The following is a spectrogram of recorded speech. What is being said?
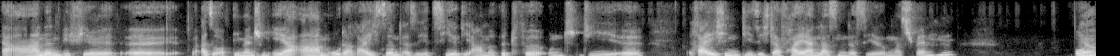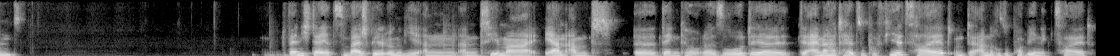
erahnen, wie viel, äh, also ob die Menschen eher arm oder reich sind. Also jetzt hier die arme Witwe und die äh, Reichen, die sich da feiern lassen, dass sie irgendwas spenden. Und ja. wenn ich da jetzt zum Beispiel irgendwie an, an Thema Ehrenamt äh, denke oder so, der, der eine hat halt super viel Zeit und der andere super wenig Zeit.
